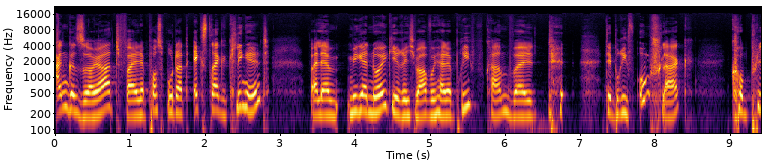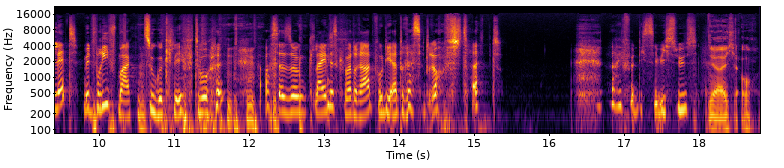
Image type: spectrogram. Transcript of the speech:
angesäuert, weil der Postbote hat extra geklingelt, weil er mega neugierig war, woher der Brief kam, weil der Briefumschlag komplett mit Briefmarken zugeklebt wurde. Außer so ein kleines Quadrat, wo die Adresse drauf stand. Ich finde ich ziemlich süß. Ja, ich auch.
